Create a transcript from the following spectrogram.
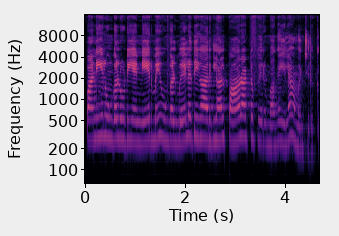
பணியில் உங்களுடைய நேர்மை உங்கள் மேலதிகாரிகளால் பாராட்ட பெறும் வகையில் அமைஞ்சிருக்கு.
